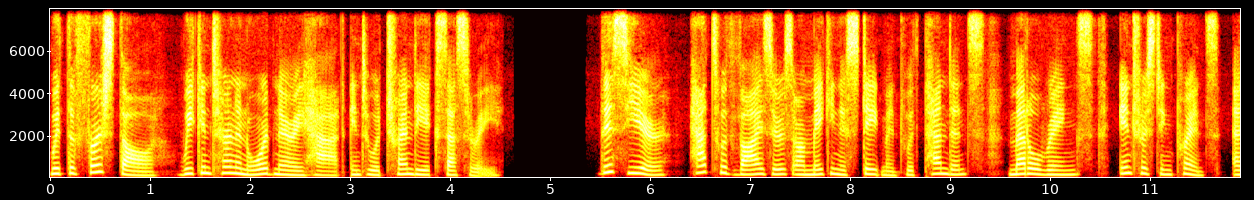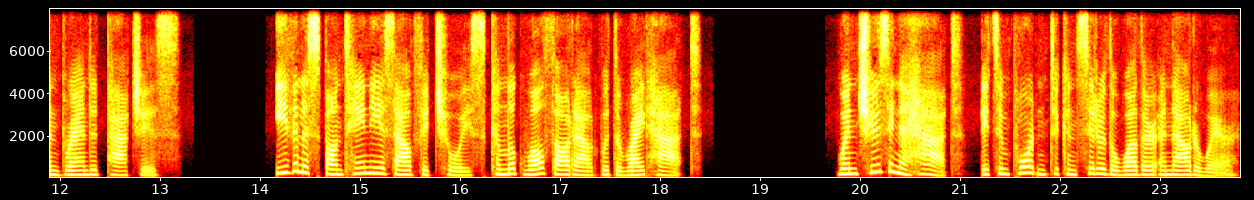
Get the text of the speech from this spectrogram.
With the first thaw, we can turn an ordinary hat into a trendy accessory. This year, hats with visors are making a statement with pendants, metal rings, interesting prints, and branded patches. Even a spontaneous outfit choice can look well thought out with the right hat. When choosing a hat, it's important to consider the weather and outerwear.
